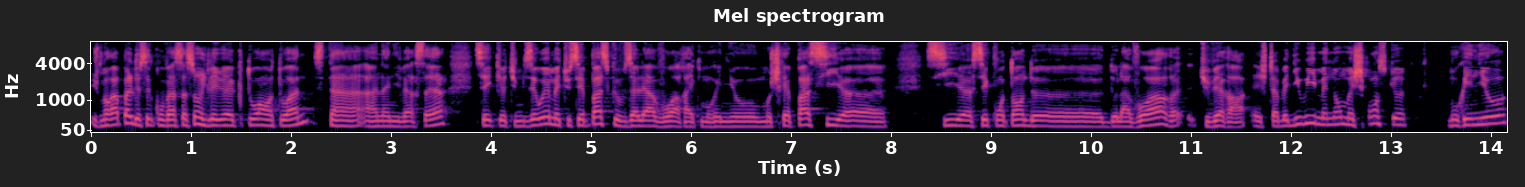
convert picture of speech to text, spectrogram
Je me rappelle de cette conversation, je l'ai eu avec toi, Antoine. C'était un, anniversaire. C'est que tu me disais, oui, mais tu sais pas ce que vous allez avoir avec Mourinho. Moi, je serais pas si, euh, si, euh, c'est content de, de l'avoir. Tu verras. Et je t'avais dit, oui, mais non, mais je pense que Mourinho,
